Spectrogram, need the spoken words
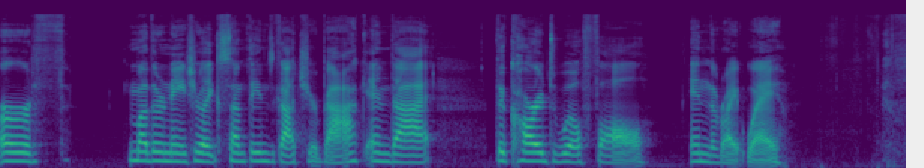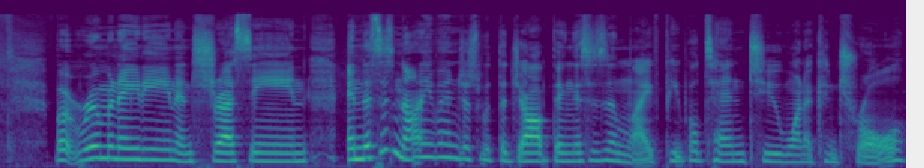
earth, Mother Nature, like something's got your back and that the cards will fall in the right way but ruminating and stressing. And this is not even just with the job thing, this is in life. People tend to want to control,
